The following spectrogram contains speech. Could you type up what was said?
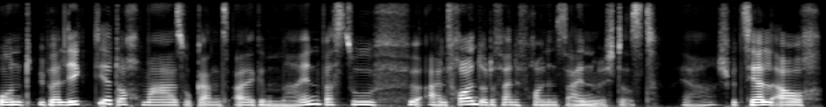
Und überleg dir doch mal so ganz allgemein, was du für einen Freund oder für eine Freundin sein möchtest. Ja, speziell auch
